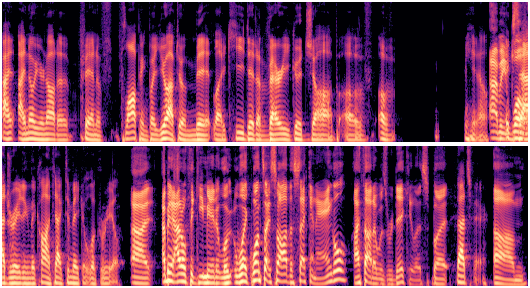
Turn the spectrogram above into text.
I, I know you're not a fan of flopping, but you have to admit like he did a very good job of of you know I mean, well- exaggerating the contact to make it look real. uh, I mean, I don't think he made it look like once I saw the second angle, I thought it was ridiculous. But That's fair. um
